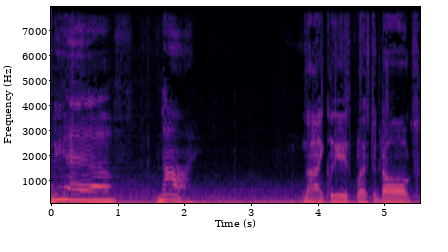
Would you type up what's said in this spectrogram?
we have nine. nine kids plus the dogs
